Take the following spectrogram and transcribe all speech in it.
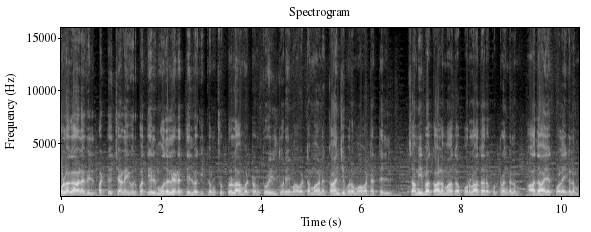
உலக அளவில் பட்டுச்சாலை உற்பத்தியில் முதலிடத்தில் வகிக்கும் சுற்றுலா மற்றும் தொழில்துறை மாவட்டமான காஞ்சிபுரம் மாவட்டத்தில் சமீப காலமாக பொருளாதார குற்றங்களும் ஆதாய கொலைகளும்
